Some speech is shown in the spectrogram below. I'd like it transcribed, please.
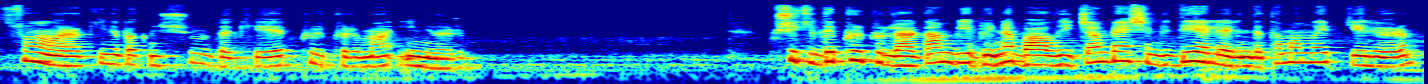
Son olarak yine bakın şuradaki pırpırıma iniyorum. Bu şekilde pırpırlardan birbirine bağlayacağım. Ben şimdi diğerlerini de tamamlayıp geliyorum.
